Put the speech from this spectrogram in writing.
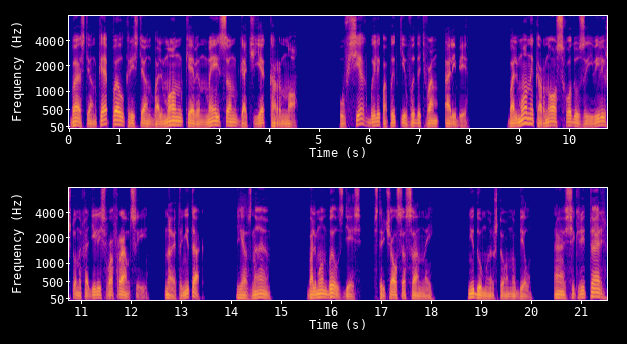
Бастиан Кэпвелл, Кристиан Бальмон, Кевин Мейсон, Готье Карно. У всех были попытки выдать вам алиби. Бальмон и Карно сходу заявили, что находились во Франции. Но это не так. Я знаю. Бальмон был здесь, встречался с Анной. Не думаю, что он убил. А секретарь...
